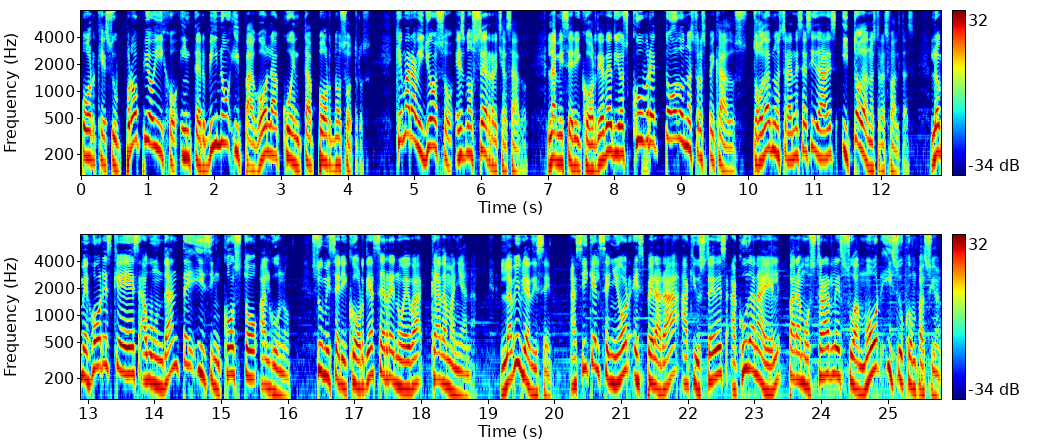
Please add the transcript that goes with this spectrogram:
porque su propio Hijo intervino y pagó la cuenta por nosotros. Qué maravilloso es no ser rechazado. La misericordia de Dios cubre todos nuestros pecados, todas nuestras necesidades y todas nuestras faltas. Lo mejor es que es abundante y sin costo alguno. Su misericordia se renueva cada mañana. La Biblia dice, Así que el Señor esperará a que ustedes acudan a Él para mostrarles su amor y su compasión,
